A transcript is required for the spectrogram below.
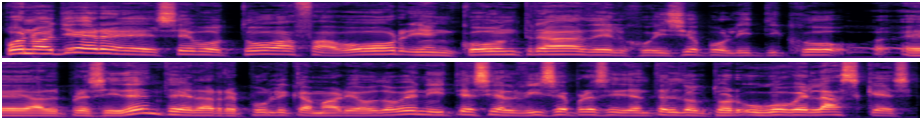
Bueno, ayer eh, se votó a favor y en contra del juicio político eh, al presidente de la República, Mario Audo Benítez, y al vicepresidente, el doctor Hugo Velázquez.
